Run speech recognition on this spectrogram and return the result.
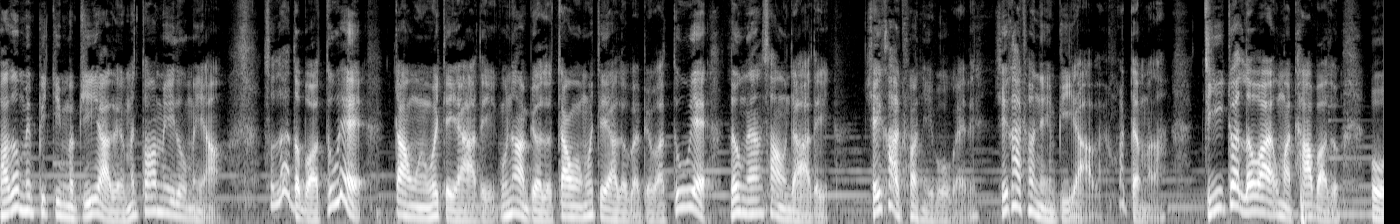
ဘာလို့မင်းပီတီမပြေးရလဲမသွားမေးလို့မရအောင်ဆိုတော့သူ့ရဲ့တာဝန်ဝတ္တရားတွေခုနကပြောလို့တာဝန်ဝတ္တရားလို့ပဲပြောပါသူ့ရဲ့လုပ်ငန်းဆောင်တာတွေရိတ်ခါထွက်နေဖို့ပဲလေရိတ်ခါထွက်နေပြီးရပါဟုတ်တယ်မလားဒီအတွက်လောက်ရဥမာထားပါလို့ဟို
